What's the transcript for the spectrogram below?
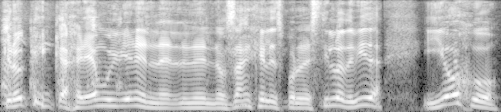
creo que encajaría muy bien en, Los Ángeles por el estilo de vida. Y ojo,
